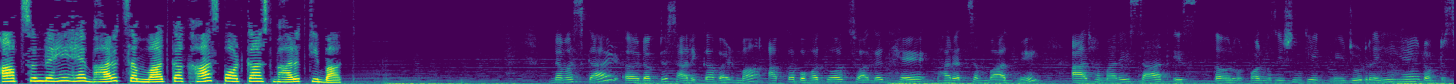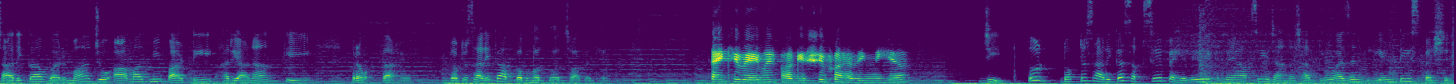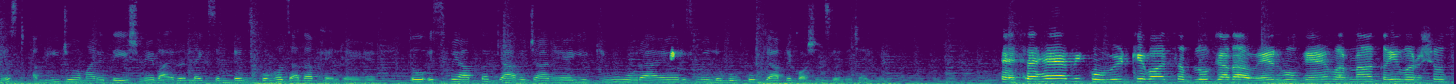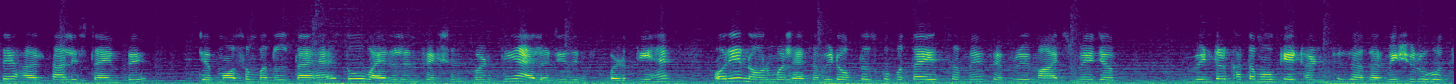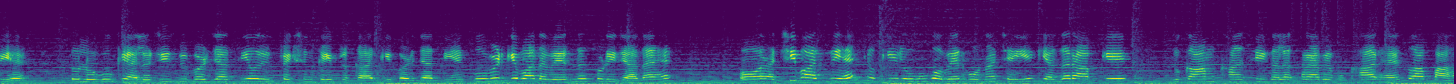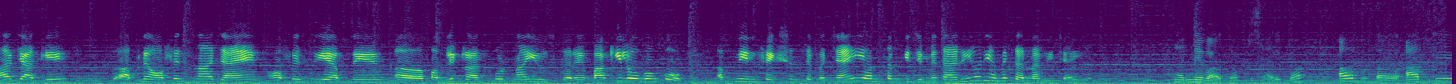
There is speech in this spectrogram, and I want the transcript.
आप सुन रहे हैं भारत संवाद का खास पॉडकास्ट भारत की बात। नमस्कार डॉक्टर सारिका वर्मा आपका बहुत बहुत स्वागत है भारत संवाद में। आज हमारे साथ इस कॉन्वर्सेशन के में जुड़ रही हैं डॉक्टर सारिका वर्मा जो आम आदमी पार्टी हरियाणा की प्रवक्ता है। डॉक्टर सारिका आपका बहुत बहुत स्वागत है। Thank you very much Bhagyashree for having me here ji तो डॉक्टर सारिका, सबसे पहले मैं आपसे ये जानना चाहती हूँ as an E N T specialist अभी जो हमारे देश में वायरल लाइक सिम्टम्स बहुत ज़्यादा फैल रहे हैं तो इस पर आपका क्या विचार है, ये क्यों हो रहा है और इसमें लोगों को क्या प्रिकॉशंस लेने चाहिए? ऐसा है, अभी कोविड के बाद सब लोग ज़्यादा अवेयर हो गए हैं, वरना कई वर्षों से हर साल इस टाइम पे जब मौसम बदलता है तो वायरल इन्फेक्शन बढ़ती हैं एलर्जीज बढ़ती हैं और ये नॉर्मल है। सभी डॉक्टर्स को पता है इस समय फरवरी मार्च में जब विंटर खत्म होके ठंड गर्मी शुरू होती है तो लोगों की एलर्जीज भी बढ़ जाती है और इन्फेक्शन कई प्रकार की बढ़ जाती है। कोविड के बाद अवेयरनेस थोड़ी ज़्यादा है और अच्छी बात भी है क्योंकि लोगों को अवेयर होना चाहिए कि अगर आपके जुकाम, खांसी, गला खराब या बुखार है तो आप बाहर जाके अपने ऑफ़िस ना जाएँ ऑफ़िस ये अपने पब्लिक ट्रांसपोर्ट ना यूज़ करें, बाकी लोगों को अपनी इन्फेक्शन से बचाएँ, ये हम सबकी ज़िम्मेदारी है और ये हमें करना भी चाहिए। धन्यवाद डॉक्टर सारिका। अब आपके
